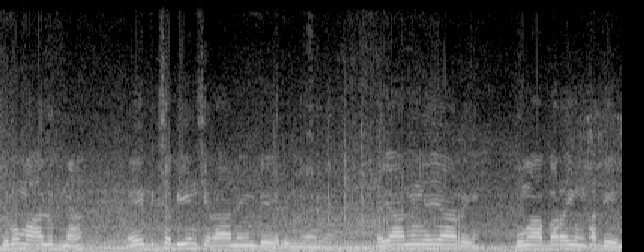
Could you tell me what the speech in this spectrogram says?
Di ba maalog na? Eh, ibig sabihin sira na yung bearing yan. Kaya nangyayari, bumabara yung kadena.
